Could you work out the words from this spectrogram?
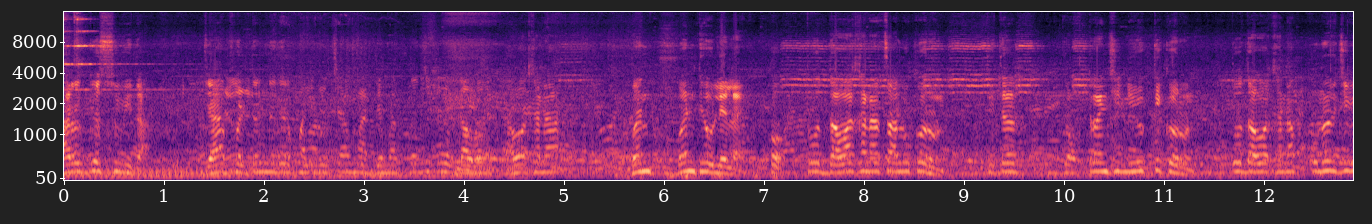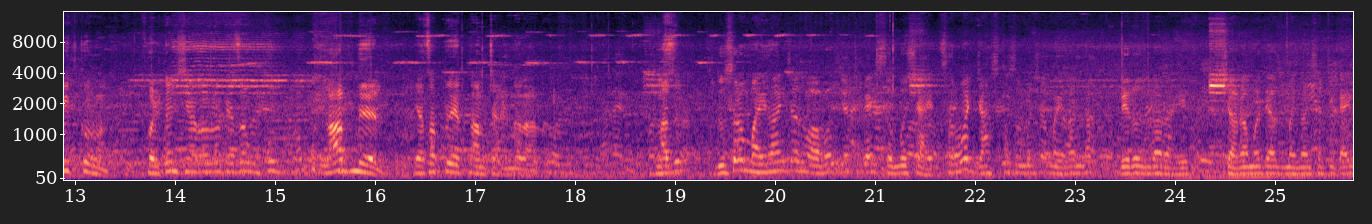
आरोग्य सुविधा. ज्या फलटण नगरपालिकेच्या माध्यमातून दवा दवाखाना बंद बंद ठेवलेला आहे हो. तो दवाखाना चालू करून तिथं डॉक्टरांची नियुक्ती करून तो दवाखाना पुनर्जीवित करून फलटण शहराला त्याचा उप लाभ मिळेल याचा प्रयत्न आमच्याकडनं राहणार अजून दुसरं महिलांच्या बाबत ज्या काही समस्या आहेत सर्वात जास्त समस्या महिलांना बेरोजगार आहेत शहरामध्ये आज महिलांसाठी काही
